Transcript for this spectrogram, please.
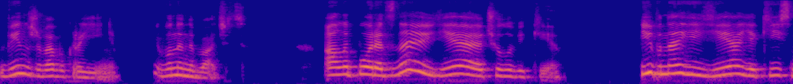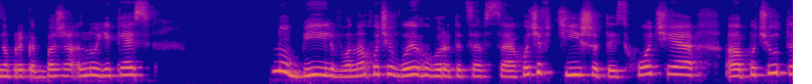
він живе в Україні. Вони не бачаться. Але поряд з нею є чоловіки. І в неї є якісь, наприклад, бажа... ну, якесь ну, біль, вона хоче виговорити це все, хоче втішитись, хоче е, почути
